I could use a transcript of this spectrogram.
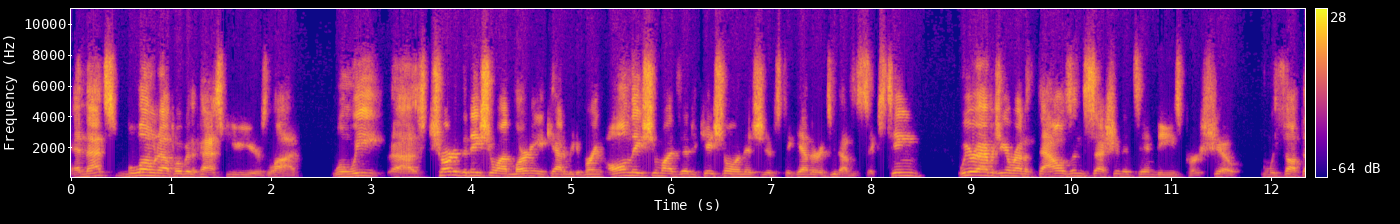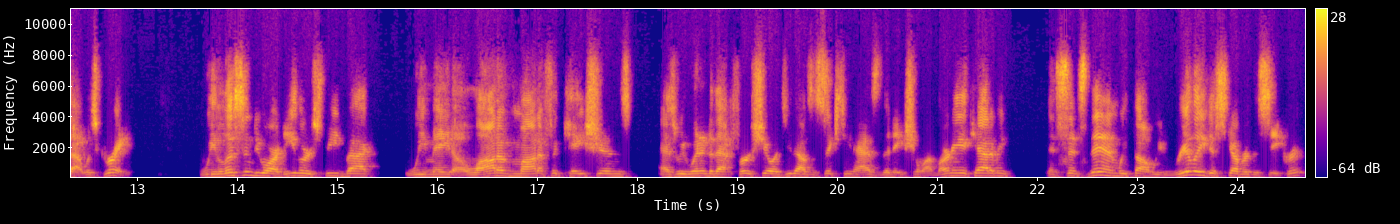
And that's blown up over the past few years live. When we uh, chartered the Nationwide Learning Academy to bring all Nationwide's educational initiatives together in 2016, we were averaging around a thousand session attendees per show. And we thought that was great. We listened to our dealers' feedback. We made a lot of modifications as we went into that first show in 2016 as the Nationwide Learning Academy. And since then, we thought we'd really discovered the secret.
